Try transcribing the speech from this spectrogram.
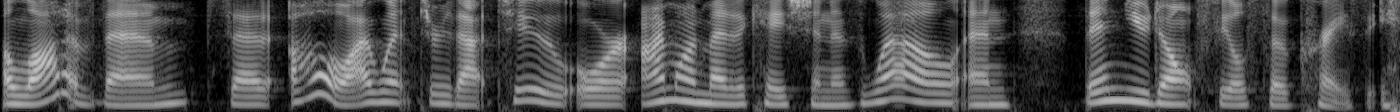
a lot of them said, Oh, I went through that too, or I'm on medication as well. And then you don't feel so crazy.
